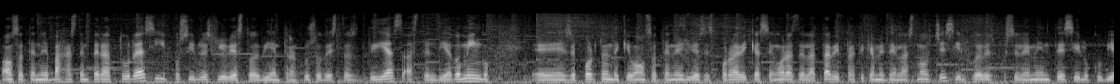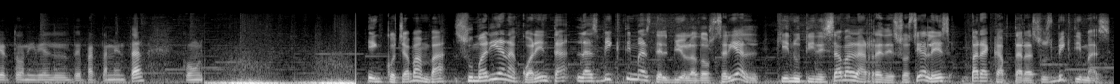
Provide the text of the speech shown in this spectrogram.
Vamos a tener bajas temperaturas y posibles lluvias todavía en transcurso de estos días hasta el día domingo. Eh, reportan de que vamos a tener lluvias esporádicas en horas de la tarde y prácticamente en las noches y el jueves posiblemente cielo cubierto a nivel departamental con en Cochabamba sumarían a 40 las víctimas del violador serial, quien utilizaba las redes sociales para captar a sus víctimas,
